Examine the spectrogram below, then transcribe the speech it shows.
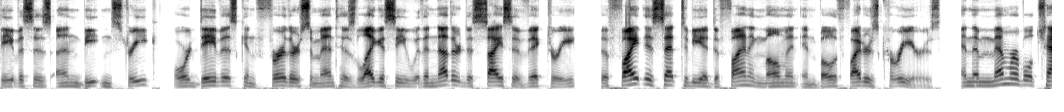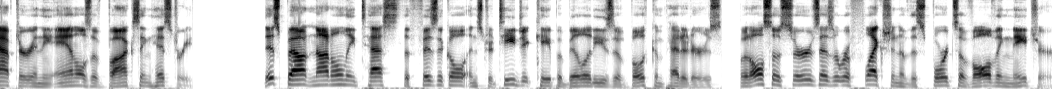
Davis's unbeaten streak or Davis can further cement his legacy with another decisive victory, the fight is set to be a defining moment in both fighters' careers and a memorable chapter in the annals of boxing history. This bout not only tests the physical and strategic capabilities of both competitors, but also serves as a reflection of the sport's evolving nature,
